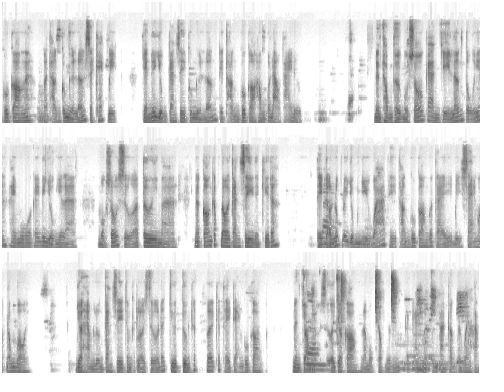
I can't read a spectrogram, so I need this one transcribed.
của con á và thận của người lớn sẽ khác biệt. Cho nên nếu dùng canxi của người lớn thì thận của con không có đào thải được. Dạ. nên thông thường một số các anh chị lớn tuổi á, hay mua cái ví dụ như là một số sữa tươi mà nó có gấp đôi canxi này kia đó thì đôi Vâng. lúc nó dùng nhiều quá thì thận của con có thể bị sạn hoặc đóng vôi. Do hàm lượng canxi trong các loại sữa đó chưa tương thích với cái thể trạng của con nên chọn Vâng. sữa cho con là một trong những cái cái mà chúng ta cần phải quan tâm.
